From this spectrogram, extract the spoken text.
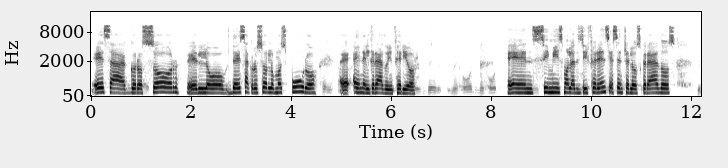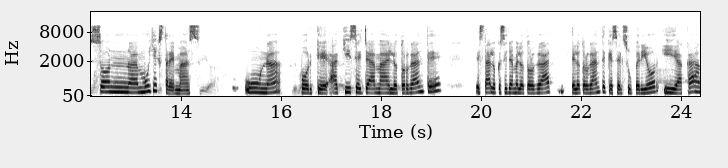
esa grosor, eh, lo, de esa grosor lo más puro eh, en el grado inferior en sí mismo las diferencias entre los grados son ah, muy extremas. Una, porque aquí se llama el otorgante, está lo que se llama el, el otorgante, que es el superior, y acá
